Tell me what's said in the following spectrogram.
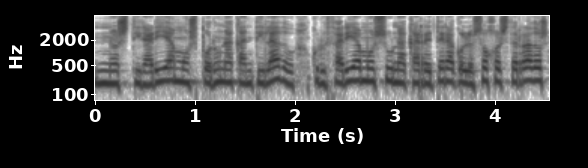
nos tiraríamos por un acantilado, cruzaríamos una carretera con los ojos cerrados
